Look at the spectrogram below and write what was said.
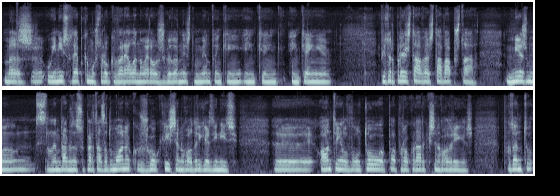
mas eh, o início da época mostrou que Varela não era o jogador neste momento em quem, em quem, em quem Vitor Pereira estava, estava a apostar. Mesmo se lembrarmos da Supertaça do Mónaco, jogou Cristiano Rodrigues de início. Uh, ontem ele voltou a, a procurar Cristiano Rodrigues. Portanto,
